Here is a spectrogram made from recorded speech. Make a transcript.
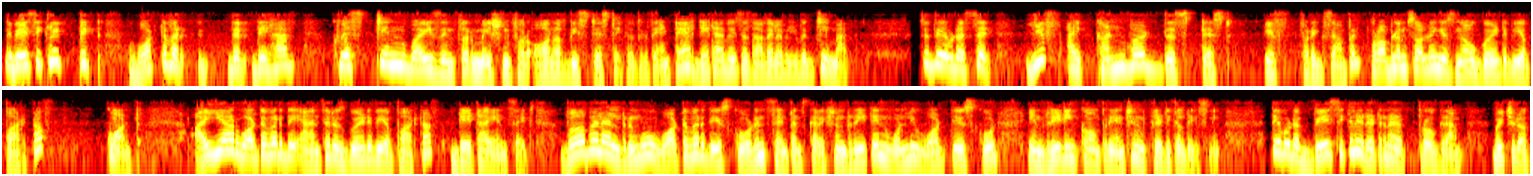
They basically picked whatever, that they have question wise information for all of these test takers because the entire database is available with GMAT. So they would have said, if I convert this test, if, for example, problem solving is now going to be a part of quant. IR, whatever the answer is going to be a part of data insights. Verbal, I'll remove whatever they scored in sentence correction, retain only what they scored in reading comprehension critical reasoning. They would have basically written a program which would have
